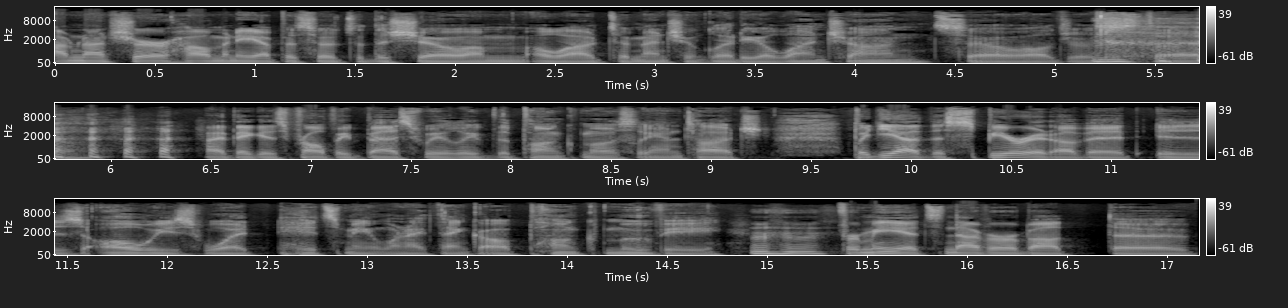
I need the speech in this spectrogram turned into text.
I'm not sure how many episodes of the show I'm allowed to mention Lydia Lunch on, so I'll just, uh, I think it's probably best we leave the punk mostly untouched. But yeah, the spirit of it is always what hits me when I think a punk movie. For me, it's never about the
